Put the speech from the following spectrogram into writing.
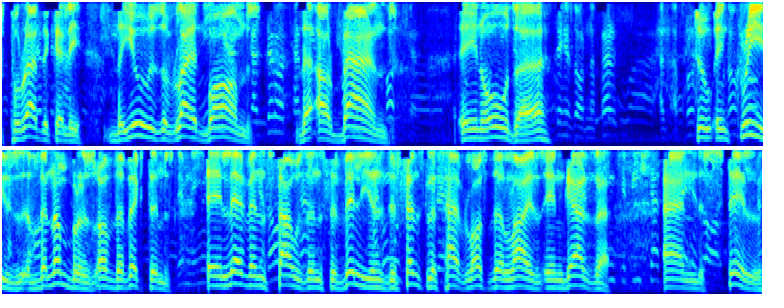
sporadically the use of light bombs that are banned in order to increase the numbers of the victims. 11,000 civilians defenseless have lost their lives in Gaza and still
